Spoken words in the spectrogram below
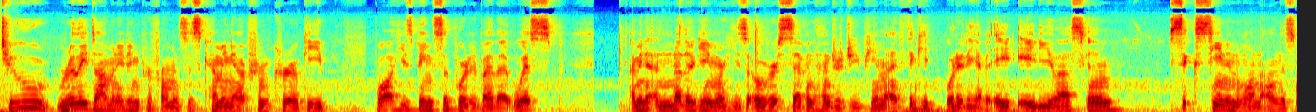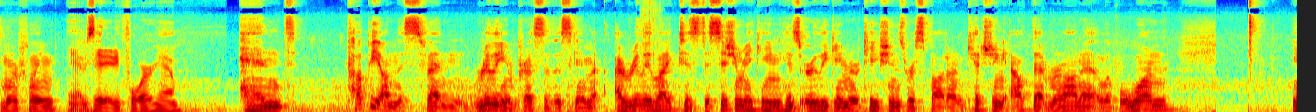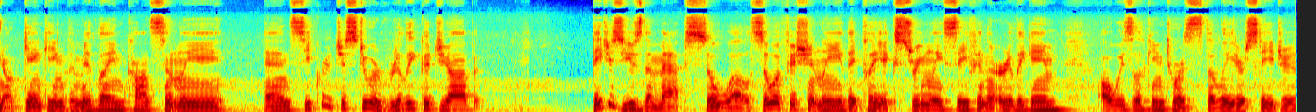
Two really dominating performances coming out from KuroKy while he's being supported by that Wisp. I mean, another game where he's over 700 GPM. I think he, what did he have? 880 last game? 16 and 1 on this Morphling. Yeah, it was 884, yeah. And Puppey on the Sven, really impressive this game. I really liked his decision making. His early game rotations were spot on, catching out that Mirana at level 1. You know, ganking the mid lane constantly. And Secret just do a really good job. They just use the map so well, so efficiently. They play extremely safe in the early game, always looking towards the later stages.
